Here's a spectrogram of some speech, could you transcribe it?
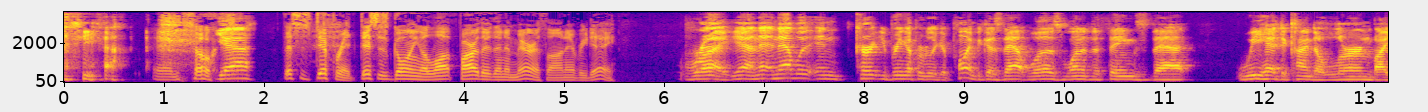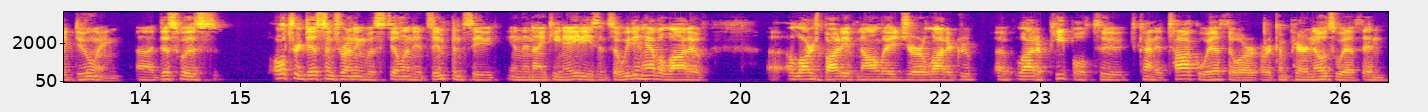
yeah, and so yeah, this is different. This is going a lot farther than a marathon every day. Right. Yeah, and that, and that was and Kurt, you bring up a really good point because that was one of the things that we had to kind of learn by doing. Uh, this was ultra distance running was still in its infancy in the 1980s, and so we didn't have a lot of uh, a large body of knowledge or a lot of group a lot of people to, to kind of talk with or, or compare notes with, and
